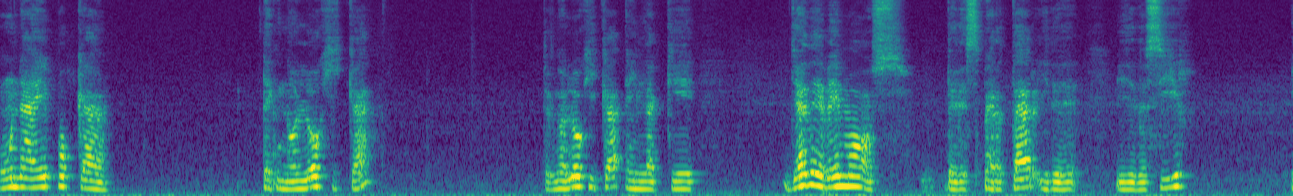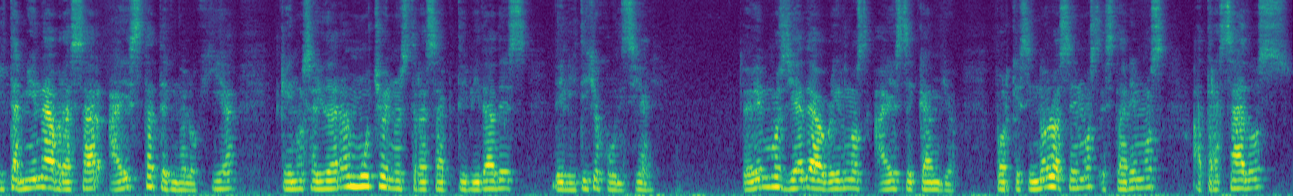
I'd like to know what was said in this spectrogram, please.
una época tecnológica tecnológica en la que ya debemos de despertar y de, y de decir y también abrazar a esta tecnología que nos ayudará mucho en nuestras actividades de litigio judicial. Debemos ya de abrirnos a este cambio, porque si no lo hacemos estaremos atrasados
